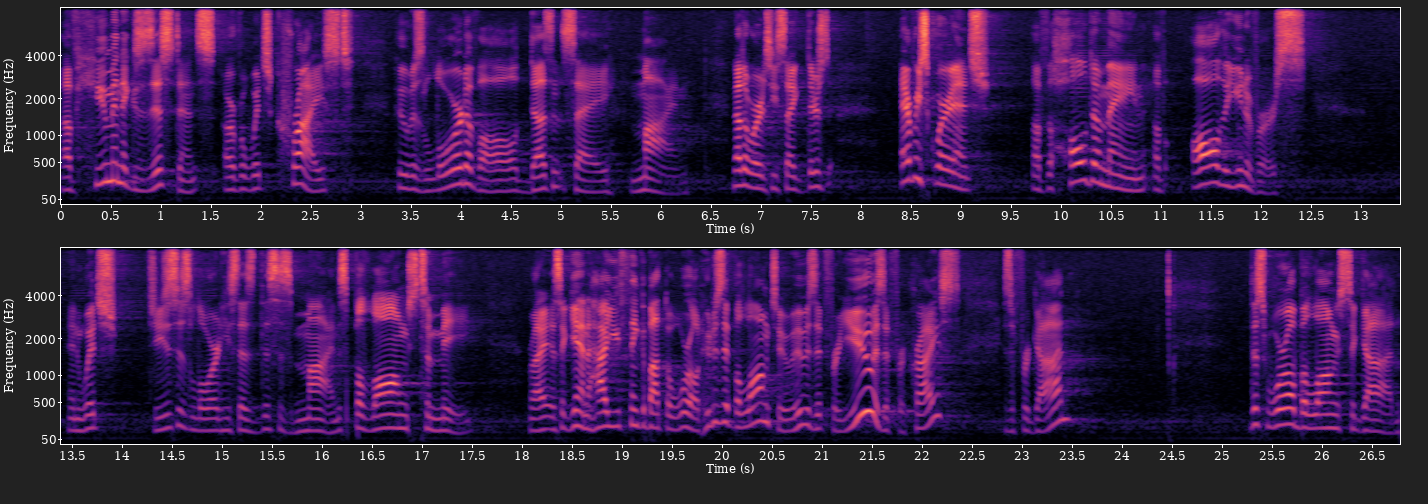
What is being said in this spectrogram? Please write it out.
of human existence over which Christ, who is Lord of all, doesn't say, Mine. In other words, he's saying, There's every square inch of the whole domain of all the universe in which Jesus is Lord, he says, This is mine. This belongs to me. Right? It's again how you think about the world. Who does it belong to? Who is it for you? Is it for Christ? Is it for God? This world belongs to God.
